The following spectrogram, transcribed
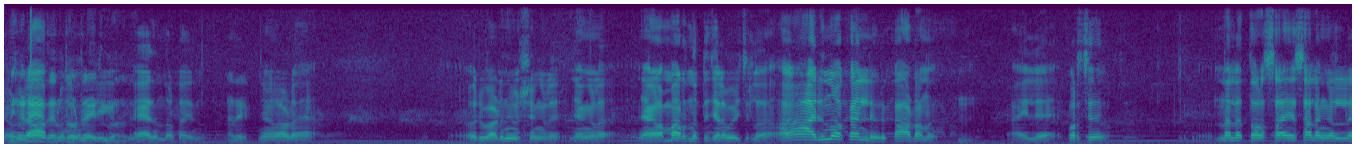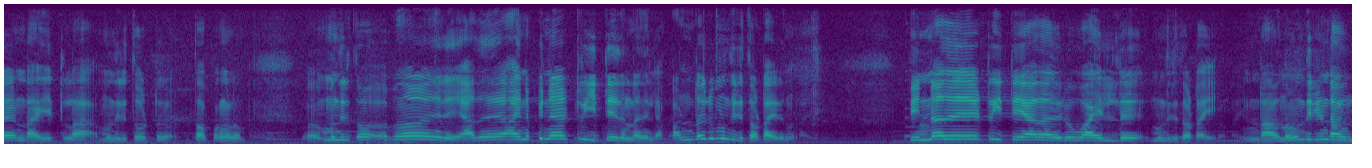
ഞങ്ങൾ ഏതം അതെ. ഞങ്ങളവിടെ ഒരുപാട് നിമിഷങ്ങൾ ഞങ്ങളെ ഞങ്ങളെ മറന്നിട്ട് ചിലവഴിച്ചിട്ടുള്ളത്. ആ ആരും നോക്കാനില്ല ഒരു കാടാണ്. അതിൽ കുറച്ച് നല്ല തുറസായ സ്ഥലങ്ങളിൽ ഉണ്ടായിട്ടുള്ള മുന്തിരിത്തോട്ട് തോപ്പങ്ങളും മുന്തിരിത്തോപ്പ് മുന്തിരിത്തോട്ടം എന്ന് പറഞ്ഞാൽ അത് അതിനെ പിന്നെ ട്രീറ്റ് ചെയ്തിട്ടുണ്ടായിരുന്നില്ല. പണ്ടൊരു മുന്തിരിത്തോട്ടായിരുന്നു. പിന്നെ അത് ട്രീറ്റ് ചെയ്യാതെ ഒരു വൈൽഡ് മുന്തിരിത്തോട്ടായി. ഉണ്ടാവുന്ന മുന്തിരി ഉണ്ടാവും.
